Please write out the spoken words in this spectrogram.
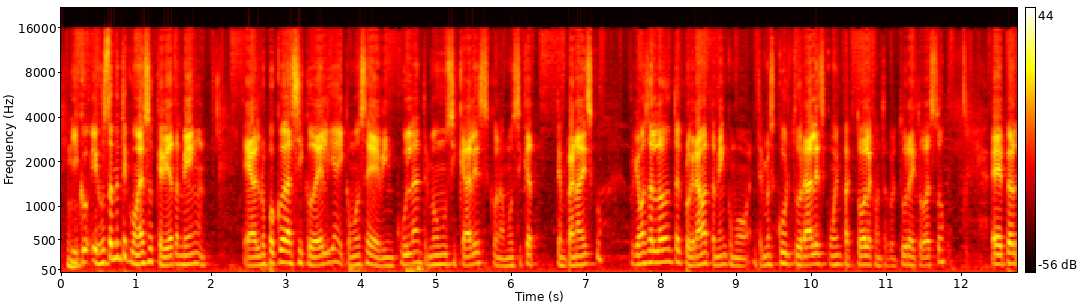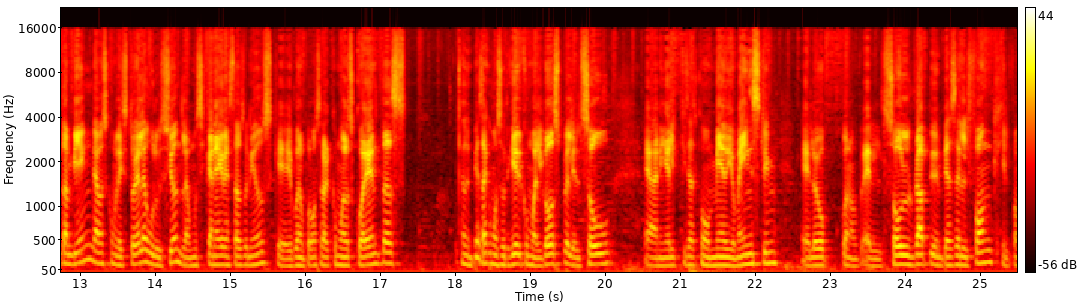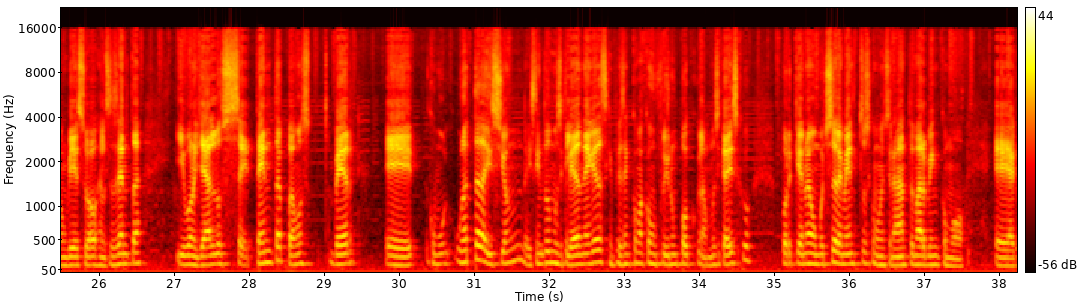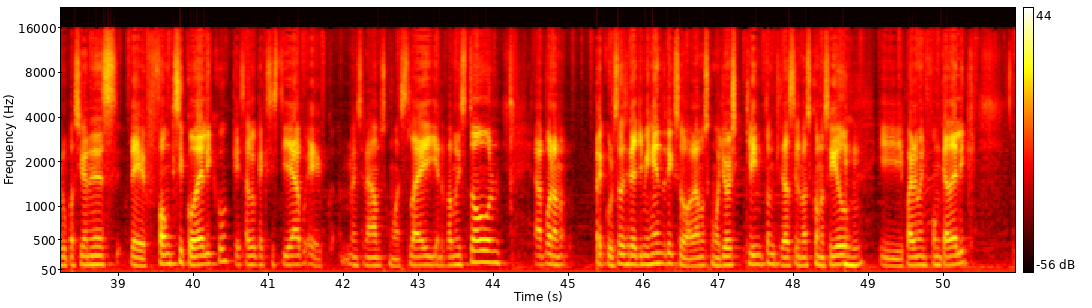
Y, y, justamente con eso quería también eh, hablar un poco de la psicodelia y cómo se vincula en términos musicales con la música temprana disco. Porque hemos hablado del programa también como en términos culturales, cómo impactó la contracultura y todo esto. Eh, pero también, digamos, como la historia de la evolución de la música negra en Estados Unidos, que bueno, podemos hablar como a los 40 cuando empieza como a surgir como el gospel y el soul, a nivel quizás como medio mainstream. luego, bueno, el soul rápido empieza a ser el funk, el funk viene su auge en los 60. Y bueno, ya en los 70 podemos ver eh, como una tradición de distintas musicalidades negras que empiezan como a confluir un poco con la música disco, porque de nuevo muchos elementos, como mencionaba antes Marvin, como eh, agrupaciones de funk psicodélico, que es algo que existía, eh, mencionábamos como a Sly and the Family Stone, ah, bueno, precursor sería Jimi Hendrix o hablamos como George Clinton, quizás el más conocido, y Parliament Funkadelic,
